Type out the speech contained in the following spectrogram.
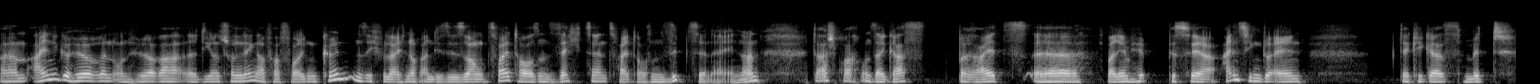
Ähm, einige Hörerinnen und Hörer, äh, die uns schon länger verfolgen, könnten sich vielleicht noch an die Saison 2016, 2017 erinnern. Da sprach unser Gast bereits äh, bei den bisher einzigen Duellen der Kickers mit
